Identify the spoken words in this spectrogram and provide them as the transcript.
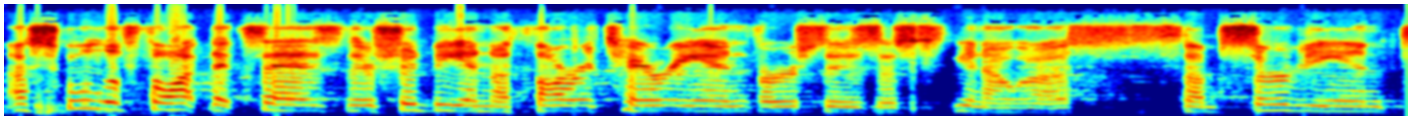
a school of thought that says there should be an authoritarian versus a, you know, a subservient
